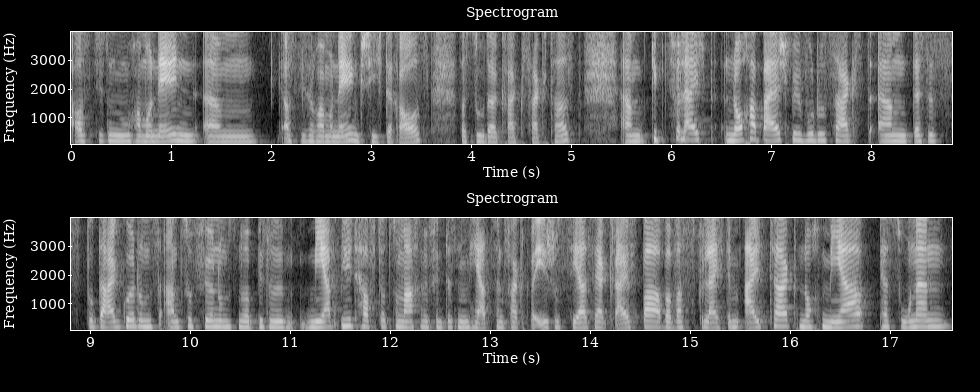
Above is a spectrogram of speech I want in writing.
aus diesem hormonellen, ähm, aus dieser hormonellen Geschichte raus, was du da gerade gesagt hast. Ähm, Gibt es vielleicht noch ein Beispiel, wo du sagst, ähm, das ist total gut, um es anzuführen, um es nur ein bisschen mehr bildhafter zu machen? Ich finde, das mit dem Herzinfarkt war eh schon sehr, sehr greifbar, aber was vielleicht im Alltag noch mehr Personen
